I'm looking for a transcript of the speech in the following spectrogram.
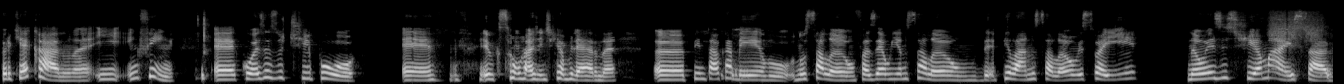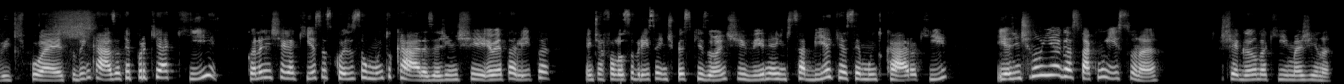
porque é caro, né? E, enfim, é, coisas do tipo. É, eu que sou a gente que é mulher, né? Uh, pintar o cabelo no salão, fazer a unha no salão, depilar no salão, isso aí não existia mais, sabe? Tipo, é tudo em casa, até porque aqui, quando a gente chega aqui, essas coisas são muito caras. A gente, eu e a Thalita, a gente já falou sobre isso, a gente pesquisou antes de vir, né? A gente sabia que ia ser muito caro aqui, e a gente não ia gastar com isso, né? Chegando aqui, imagina.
